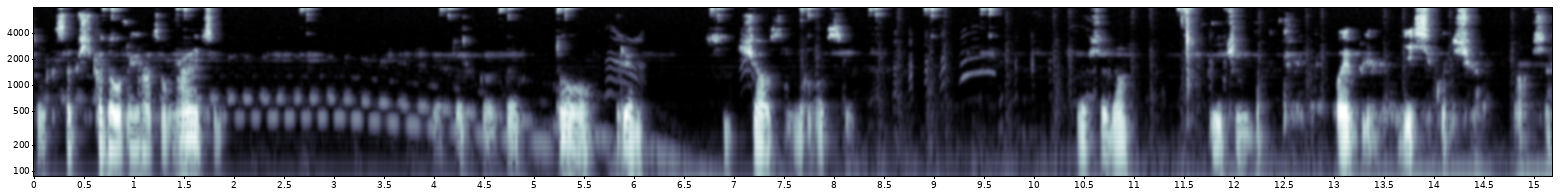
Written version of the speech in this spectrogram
только сообщить когда уже игра загружается. Только то прям сейчас взорваться ну все да? Включили ой блин 10 секунд еще а, все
